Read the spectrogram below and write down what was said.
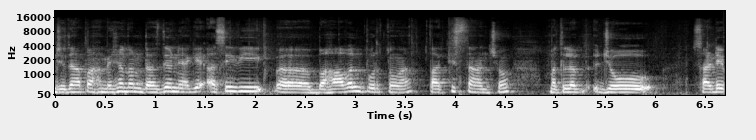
ਜਿੱਦਾਂ ਆਪਾਂ ਹਮੇਸ਼ਾ ਤੁਹਾਨੂੰ ਦੱਸਦੇ ਹੁੰਦੇ ਆ ਕਿ ਅਸੀਂ ਵੀ ਬਹਾਵਲਪੁਰ ਤੋਂ ਆ ਪਾਕਿਸਤਾਨ ਚੋਂ। ਮਤਲਬ ਜੋ ਸਾਡੇ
